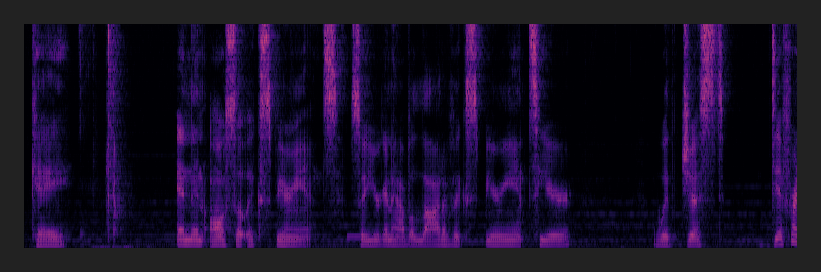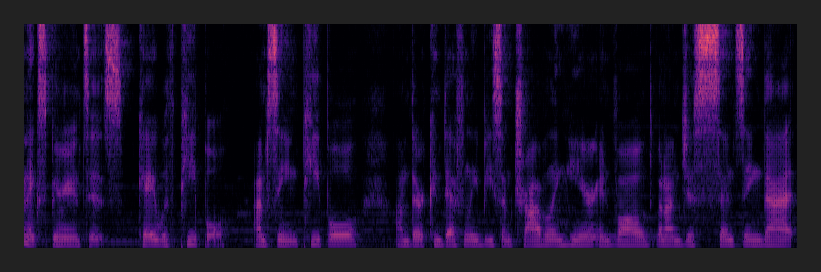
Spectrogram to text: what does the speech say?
Okay. And then also experience. So you're going to have a lot of experience here with just different experiences, okay, with people. I'm seeing people. Um, there can definitely be some traveling here involved, but I'm just sensing that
